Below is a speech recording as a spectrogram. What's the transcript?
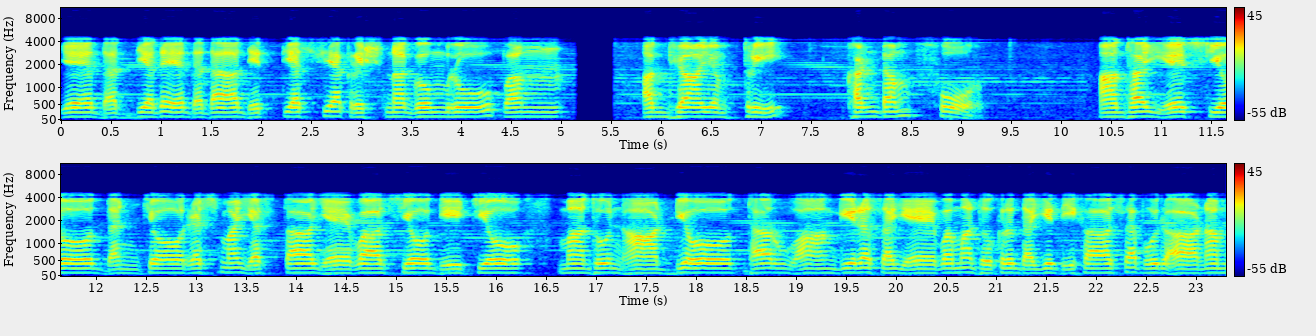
ये दद्यते ददादित्यस्य कृष्णगुं रूपम् अध्यायं त्रि खण्डं फोर् अध येस्यो दञ्चो रश्मयस्ता एवास्योदीच्यो मधुनाड्यो धर्वाङ्गिरस एव मधुकृद इतिहासपुराणं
